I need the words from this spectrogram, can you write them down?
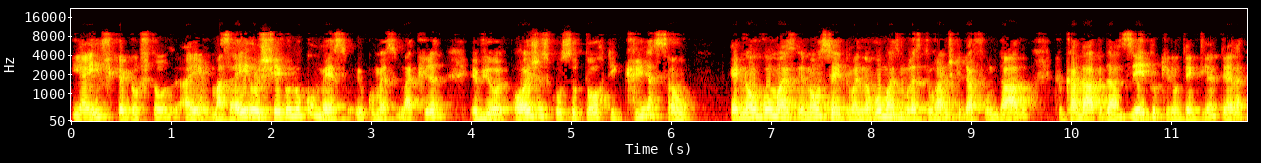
E aí fica gostoso. Aí, mas aí eu chego no começo. Eu começo na criação. Eu vi hoje esse consultor de criação. Eu não vou mais, eu não aceito, mas não vou mais num restaurante que está fundado, que o cadáver dá azedo, que não tem clientela.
